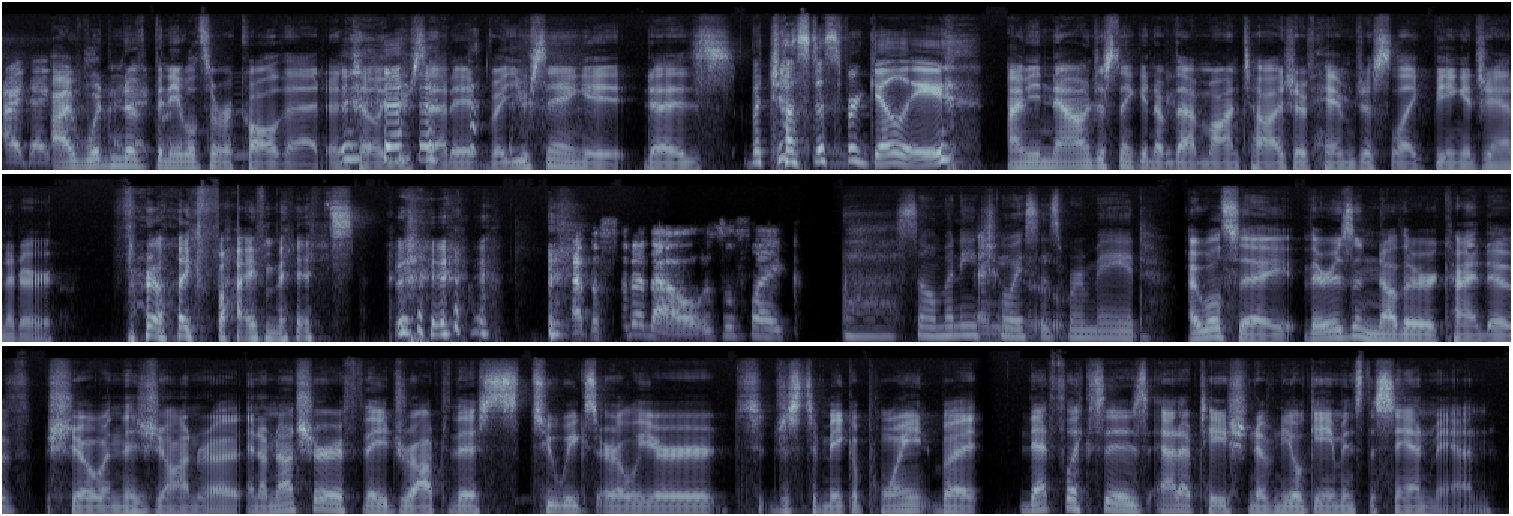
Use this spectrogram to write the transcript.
I, digress, I wouldn't I have been able to recall that until you said it, but you saying it does. But justice for Gilly. I mean, now I'm just thinking of that montage of him just like being a janitor for like five minutes. At the Citadel, it was just like Uh, so many choices were made. I will say there is another kind of show in this genre, and I'm not sure if they dropped this two weeks earlier to, just to make a point, but Netflix's adaptation of Neil Gaiman's The Sandman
